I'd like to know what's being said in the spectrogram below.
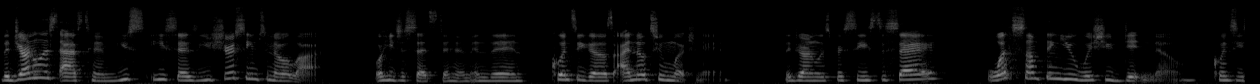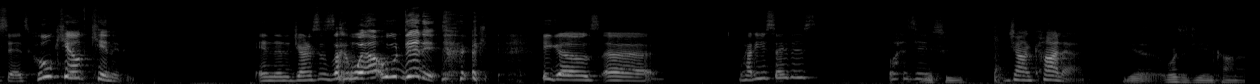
The journalist asked him, "You," he says, "You sure seem to know a lot," or he just says to him, and then Quincy goes, "I know too much, man." The journalist proceeds to say, "What's something you wish you didn't know?" Quincy says, "Who killed Kennedy?" And then the journalist is like, "Well, who did it?" he goes, uh, "How do you say this? What is it? John Connor." Yeah, or where's the Giancana?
